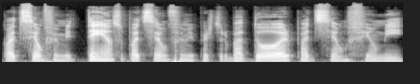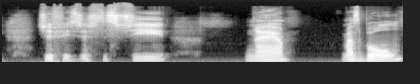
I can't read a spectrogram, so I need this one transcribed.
Pode ser um filme tenso, pode ser um filme perturbador, pode ser um filme difícil de assistir, né? Mas bom,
